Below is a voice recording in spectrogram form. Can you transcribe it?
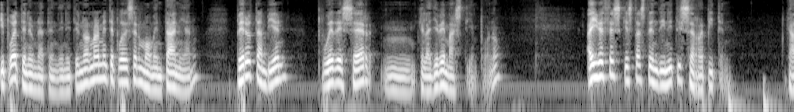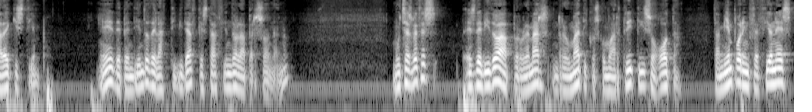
y puede tener una tendinitis. Normalmente puede ser momentánea, ¿no? Pero también puede ser mm, que la lleve más tiempo, ¿no? Hay veces que estas tendinitis se repiten cada X tiempo, ¿eh? dependiendo de la actividad que está haciendo la persona, ¿no? Muchas veces es debido a problemas reumáticos como artritis o gota, también por infecciones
